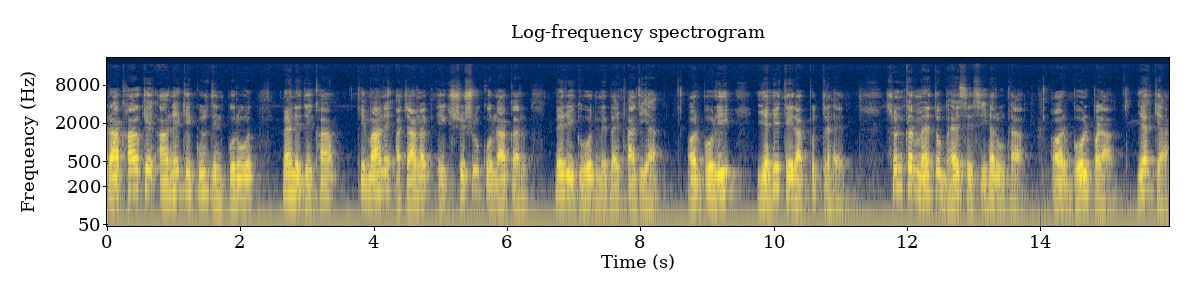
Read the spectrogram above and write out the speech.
राखाल के आने के कुछ दिन पूर्व मैंने देखा कि माँ ने अचानक एक शिशु को लाकर मेरी गोद में बैठा दिया और बोली, यही तेरा पुत्र है। सुनकर मैं तो भय से सिहर उठा और बोल पड़ा, यह क्या?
